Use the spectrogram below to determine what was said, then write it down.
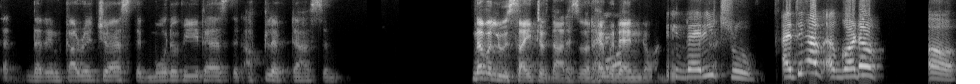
that that encourage us that motivate us that uplift us and never lose sight of that is what i would end on. Very true. I think i've, I've got a, a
